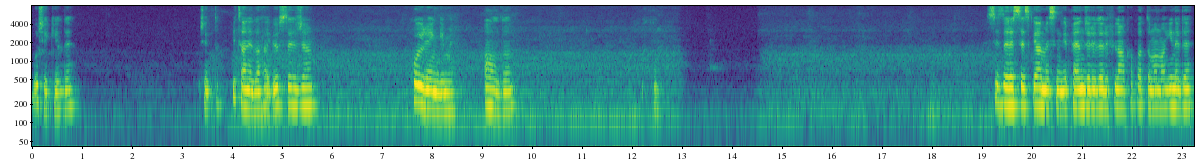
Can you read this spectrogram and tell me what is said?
bu şekilde çıktı. Bir tane daha göstereceğim. Koyu rengimi aldım. Sizlere ses gelmesin diye pencereleri falan kapattım ama yine de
